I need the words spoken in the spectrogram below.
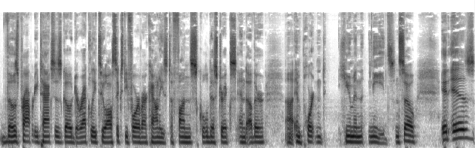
Those property taxes go directly to all 64 of our counties to fund school districts and other uh, important human needs. And so it is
